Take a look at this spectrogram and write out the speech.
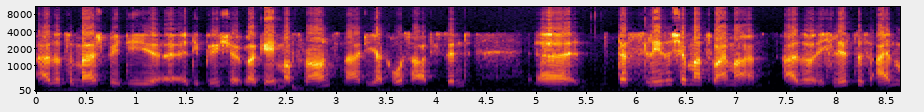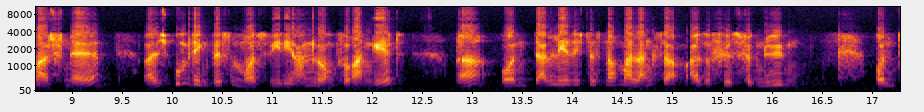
also zum Beispiel die, äh, die Bücher über Game of Thrones, ne, die ja großartig sind, äh, das lese ich immer zweimal. Also ich lese das einmal schnell, weil ich unbedingt wissen muss, wie die Handlung vorangeht. Na? Und dann lese ich das nochmal langsam, also fürs Vergnügen. Und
